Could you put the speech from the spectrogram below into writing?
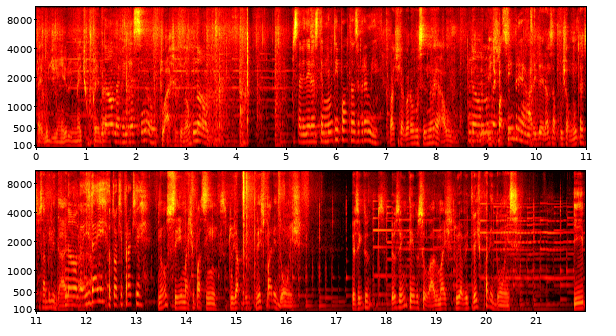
Pega o dinheiro e mete o pé da. Não, Davi, não é assim não. Tu acha que não? Não. Essa liderança tem muita importância pra mim. Eu acho que agora você não é alvo. Não, não, e, tipo assim, sempre é alvo. a liderança puxa muita responsabilidade. Não, cara. daí daí? Eu tô aqui pra quê? Não sei, mas tipo assim, tu já viu três paredões. Eu sei que tu, eu sei entendo o seu lado, mas tu já viu três paredões. E.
